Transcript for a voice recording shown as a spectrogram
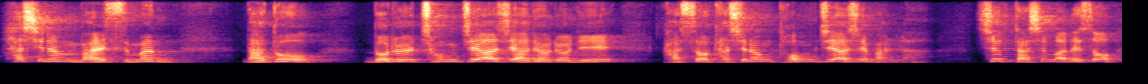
하시는 말씀은 나도 너를 정죄하지 않으려니 가서 다시는 범죄하지 말라. 즉 다시 말해서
